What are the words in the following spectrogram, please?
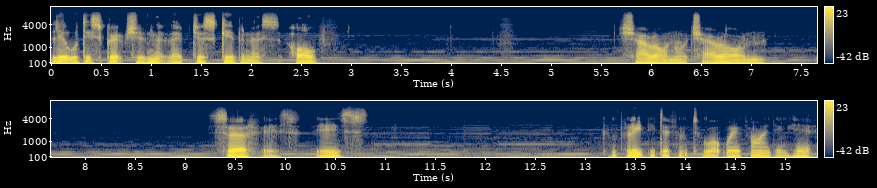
little description that they've just given us of Charon or Charon surface is completely different to what we're finding here.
